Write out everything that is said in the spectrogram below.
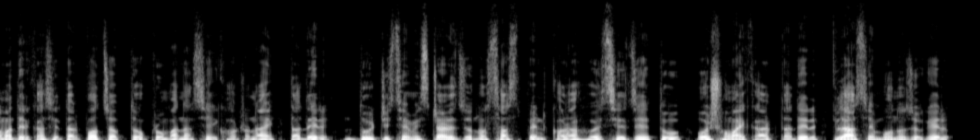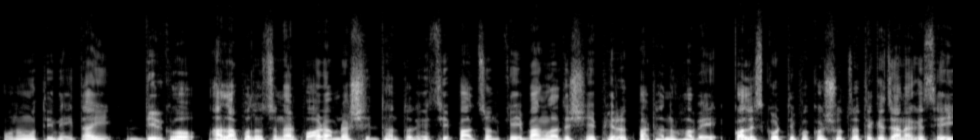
আমাদের কাছে তার পর্যাপ্ত প্রমাণ আছে এই ঘটনায়। তাদের দুইটি সেমিস্টারের জন্য সাসপেন্ড করা হয়েছে, যেহেতু ওই সময়কার তাদের ক্লাসে মনোযোগের অনুমতি নেই, তাই দীর্ঘ আলাপ আলোচনার পর আমরা সিদ্ধান্ত নিয়েছি পাঁচজনকেই বাংলাদেশে ফেরত পাঠানো হবে। কলেজ কর্তৃপক্ষ সূত্র থেকে জানা গেছে, এই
